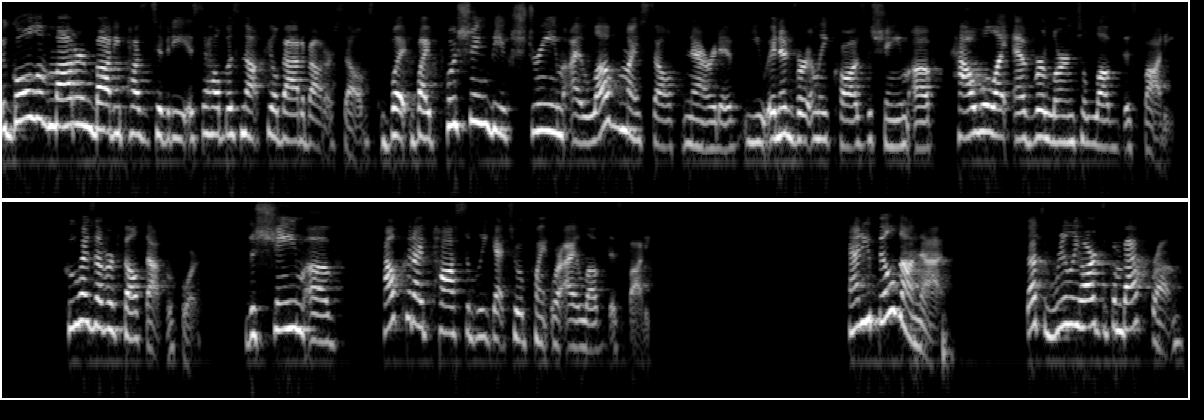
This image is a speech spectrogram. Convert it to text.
the goal of modern body positivity is to help us not feel bad about ourselves. But by pushing the extreme, I love myself narrative, you inadvertently cause the shame of how will I ever learn to love this body? Who has ever felt that before? The shame of how could I possibly get to a point where I love this body? How do you build on that? That's really hard to come back from.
